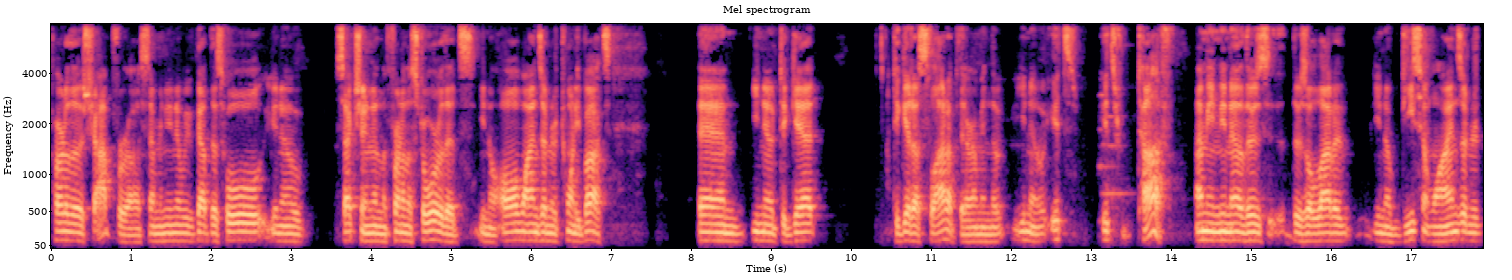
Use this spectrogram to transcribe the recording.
part of the shop for us. I mean, you know, we've got this whole, you know, section in the front of the store that's, you know, all wines under 20 bucks and you know to get to get a slot up there. I mean, the you know it's it's tough. I mean, you know, there's there's a lot of you know decent wines under,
